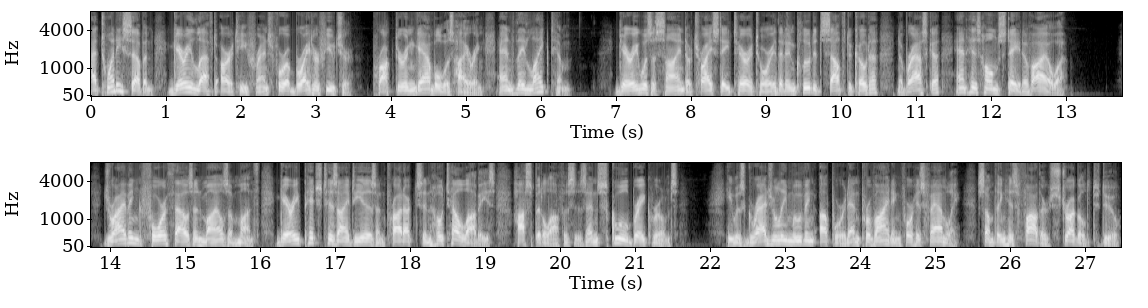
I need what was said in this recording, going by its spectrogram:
At 27, Gary left RT French for a brighter future. Procter & Gamble was hiring, and they liked him. Gary was assigned a tri-state territory that included South Dakota, Nebraska, and his home state of Iowa. Driving 4,000 miles a month, Gary pitched his ideas and products in hotel lobbies, hospital offices, and school break rooms. He was gradually moving upward and providing for his family, something his father struggled to do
